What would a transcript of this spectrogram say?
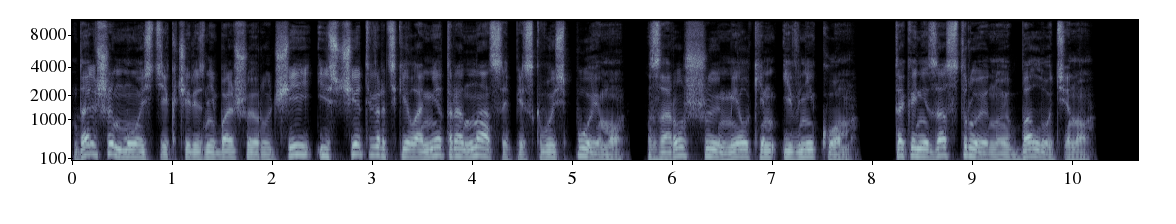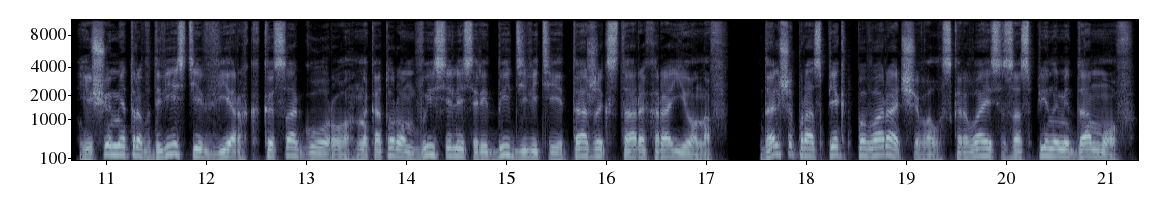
дальше мостик через небольшой ручей и с четверть километра насыпи сквозь пойму, заросшую мелким ивником, так и не застроенную болотину. Еще метров двести вверх к Косогору, на котором высились ряды девятиэтажек старых районов, Дальше проспект поворачивал, скрываясь за спинами домов,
